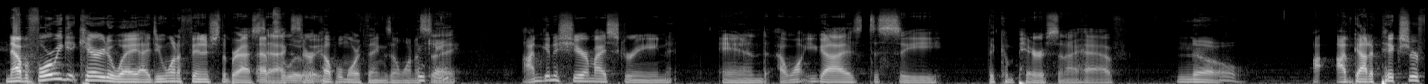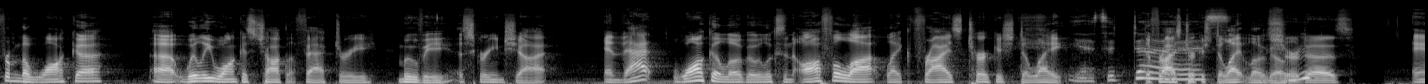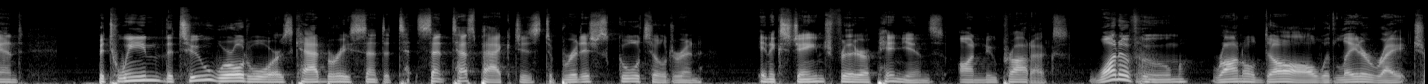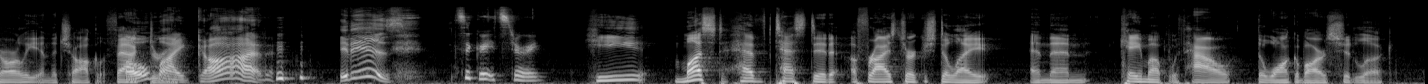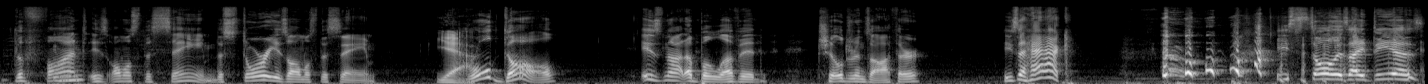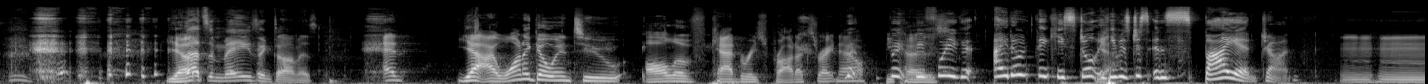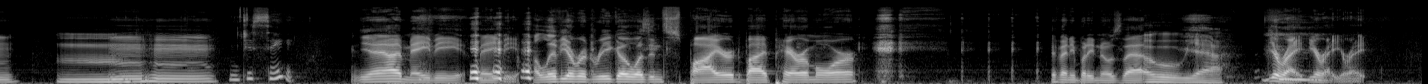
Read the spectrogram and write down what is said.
Now, before we get carried away, I do want to finish the brass tacks. There are a couple more things I want to Okay. say. I'm going to share my screen, and I want you guys to see the comparison I have. No. I- I've got a picture from the Wonka, uh, Willy Wonka's Chocolate Factory movie, a screenshot. And that Wonka logo looks an awful lot like Fry's Turkish Delight, yes, it does. the Fry's Turkish Delight It logo. sure mm-hmm. does. And between the two world wars, Cadbury sent a t- sent test packages to British school children in exchange for their opinions on new products. One of whom, Roald Dahl, would later write Charlie and the Chocolate oh Factory. Oh my god. it is. It's a great story. He must have tested a Fry's Turkish Delight and then came up with how the Wonka bars should look. The font mm-hmm. is almost the same. The story is almost the same. Yeah. Roald Dahl is not a beloved children's author. He's a hack. he stole his ideas. Yeah. That's amazing, Thomas. and Yeah, I want to go into all of Cadbury's products right now But because before you go, I don't think he stole it. Yeah. He was just inspired, John. Mm-hmm. Mm-hmm. I'm just saying. Yeah, maybe, maybe. Olivia Rodrigo was inspired by Paramore. If anybody knows that, oh yeah. you're right. You're right. You're right.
